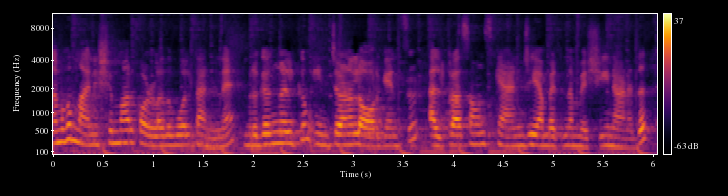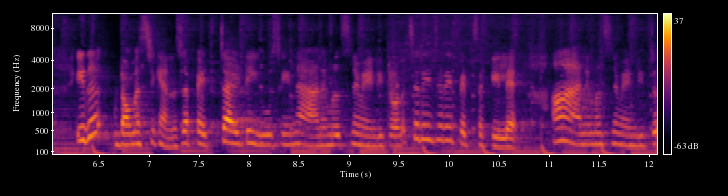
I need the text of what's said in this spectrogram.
നമുക്ക് മനുഷ്യന്മാർക്കുള്ളതുപോലെ തന്നെ മൃഗങ്ങൾക്കും ഇന്റേണൽ ഓർഗൻസ് അൾട്രാസൗണ്ട് സ്കാൻ ചെയ്യാൻ പറ്റുന്ന മെഷീനാണിത് ഇത് ഡൊമസ്റ്റിക് ആനിമൽസ് പെറ്റായിട്ട് യൂസ് ചെയ്യുന്ന ആനിമൽസിന് വേണ്ടിയിട്ടുള്ള ചെറിയ ചെറിയ പെറ്റ്സ് ഒക്കെ ഇല്ലേ? ആ ആനിമൽസിന് വേണ്ടിയിട്ട്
